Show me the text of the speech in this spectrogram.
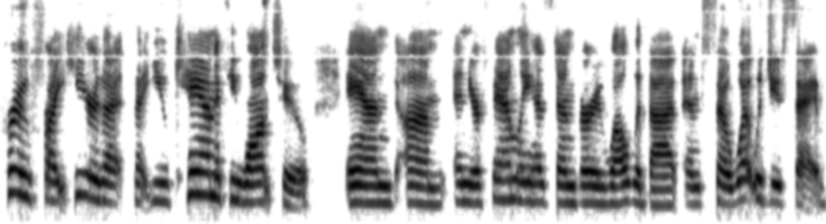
proof right here that that you can if you want to. And um and your family has done very well with that. And so what would you say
